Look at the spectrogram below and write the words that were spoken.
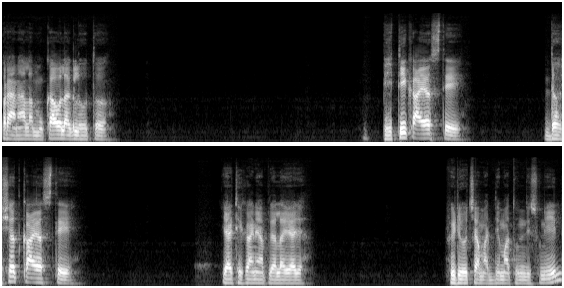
प्राणाला मुकावं लागलं होतं. भीती काय असते? दहशत काय असते? या ठिकाणी आपल्याला या व्हिडिओच्या माध्यमातून दिसून येईल.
